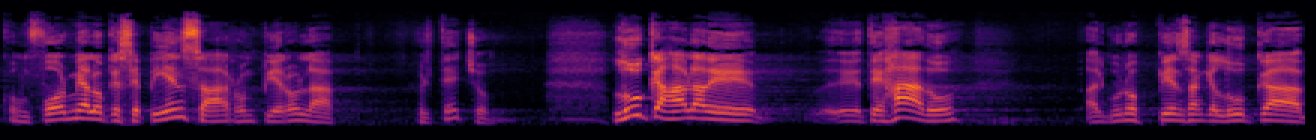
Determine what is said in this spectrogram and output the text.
conforme a lo que se piensa, rompieron la, el techo. Lucas habla de, tejado. Algunos piensan que Lucas,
